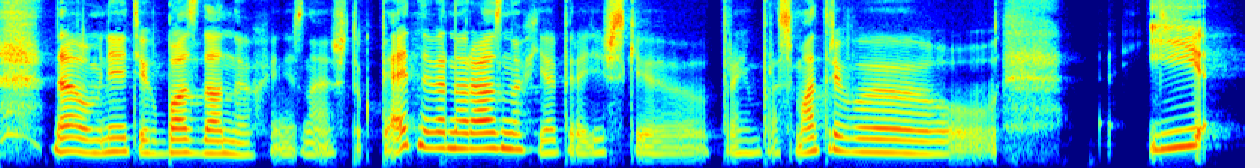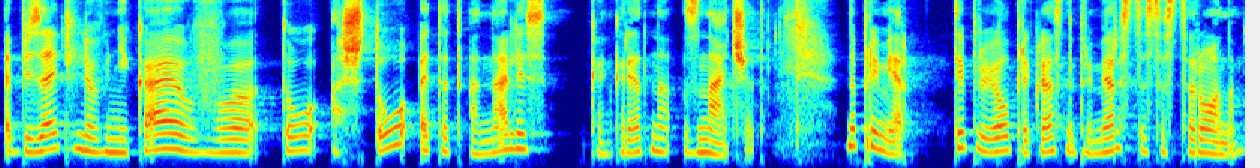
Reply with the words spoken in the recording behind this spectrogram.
да, у меня этих баз данных, я не знаю, штук пять, наверное, разных. Я периодически про ним просматриваю. И обязательно вникаю в то, а что этот анализ конкретно значит. Например, ты привел прекрасный пример с тестостероном.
